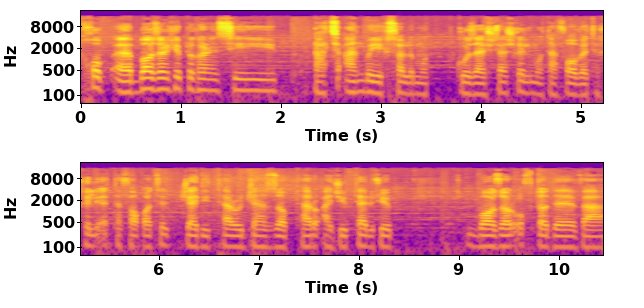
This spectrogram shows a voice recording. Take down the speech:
خب بازار کریپتوکارنسی قطعا با یک سال گذشتهش خیلی متفاوته خیلی اتفاقات جدیدتر و جذابتر و عجیبتری توی بازار افتاده و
